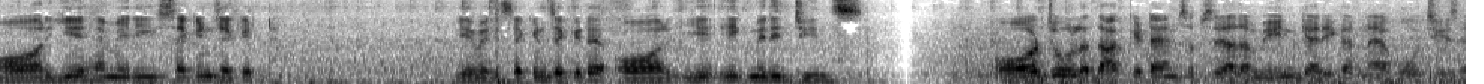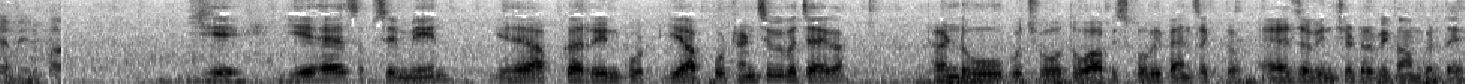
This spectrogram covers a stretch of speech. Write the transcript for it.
और ये है मेरी सेकंड जैकेट ये मेरी सेकंड जैकेट है और ये एक मेरी जीन्स और जो लद्दाख के टाइम सबसे ज़्यादा मेन कैरी करना है, वो चीज़ है मेरे पास। ये ये है सबसे मेन ये है आपका रेन कोट ये आपको ठंड से भी बचाएगा। ठंड हो, कुछ हो तो आप इसको भी पहन सकते हो। एज अ विन शटर भी काम करता है।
